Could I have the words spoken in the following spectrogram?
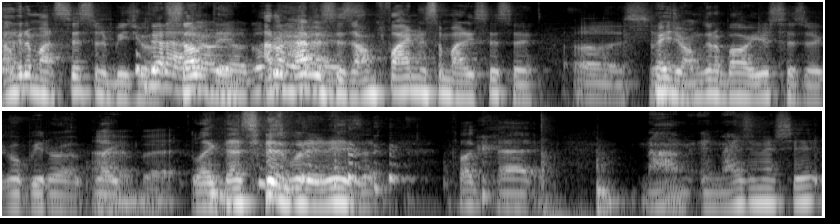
I'm getting my sister to beat you up. Something. yo, yo, I don't have her a sister. I'm finding somebody's sister. Oh shit. Pedro, I'm gonna borrow your sister to go beat her up. I Like, bet. like that's just what it is. Like, fuck that. Nah, imagine that shit.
